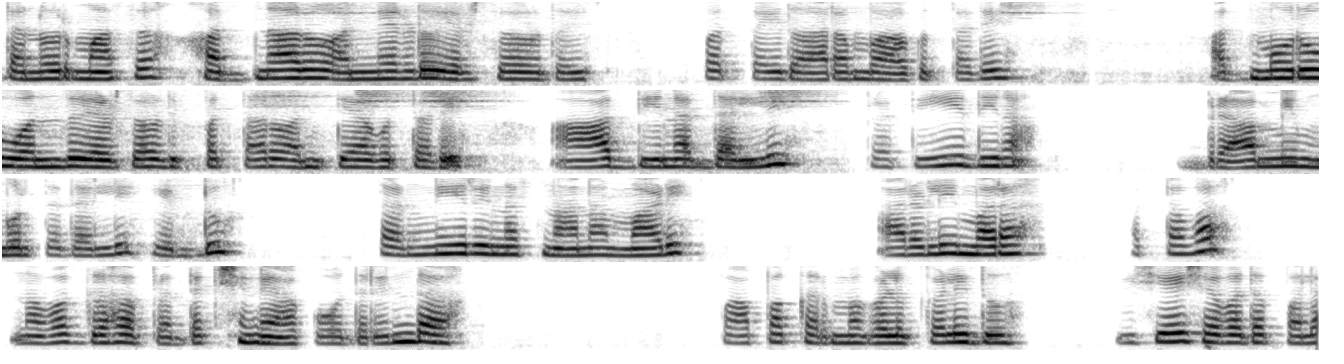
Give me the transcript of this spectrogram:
ಧನುರ್ಮಾಸ ಹದಿನಾರು, ಹನ್ನೆರಡು, ಎರಡು ಸಾವಿರದ ಇಪ್ಪತ್ತೈದು ಆರಂಭ ಆಗುತ್ತದೆ. ಹದಿಮೂರು, ಒಂದು, ಎರಡು ಸಾವಿರದ ಇಪ್ಪತ್ತಾರು ಅಂತ್ಯ ಆಗುತ್ತದೆ. ಆ ದಿನದಲ್ಲಿ ಪ್ರತಿದಿನ ಬ್ರಾಹ್ಮಿ ಮುಹೂರ್ತದಲ್ಲಿ ಎದ್ದು ತಣ್ಣೀರಿನ ಸ್ನಾನ ಮಾಡಿ, ಅರಳಿ ಮರ ಅಥವಾ ನವಗ್ರಹ ಪ್ರದಕ್ಷಿಣೆ ಹಾಕುವುದರಿಂದ ಪಾಪಕರ್ಮಗಳು ಕಳೆದು ವಿಶೇಷವಾದ ಫಲ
